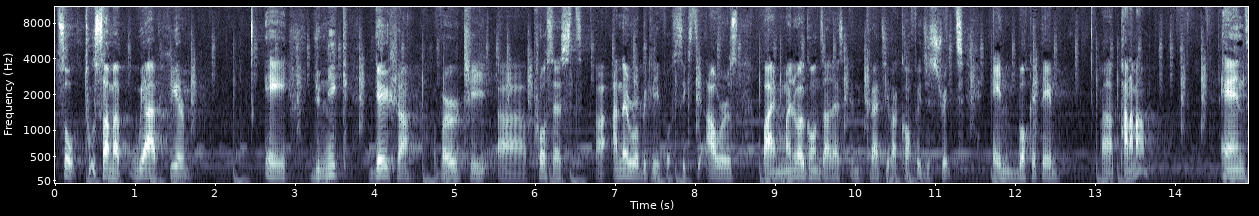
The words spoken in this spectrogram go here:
So to sum up, we have here a unique geisha variety uh, processed uh, anaerobically for 60 hours by Manuel Gonzalez in Creativa Coffee District in Boquete, uh, Panama. And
